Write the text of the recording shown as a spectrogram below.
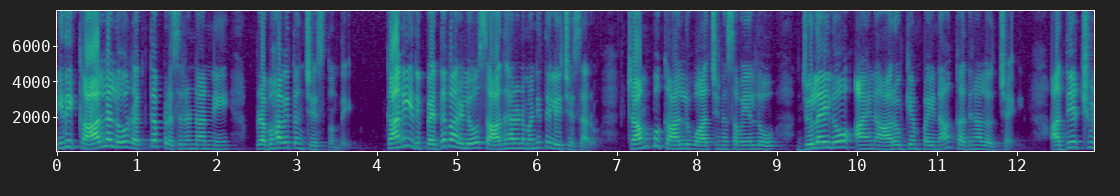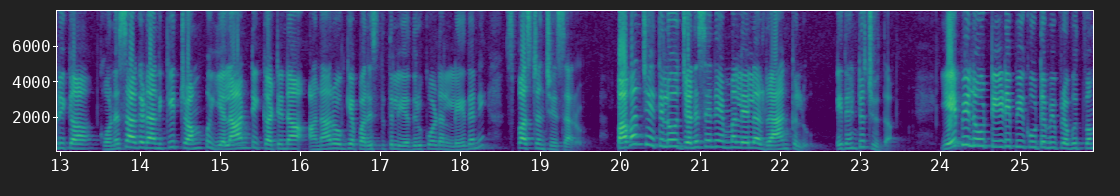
ఇది కాళ్ళలో రక్త ప్రసరణాన్ని ప్రభావితం చేస్తుంది. కానీ ఇది పెద్దవారిలో సాధారణమని తెలియజేశారు ట్రంప్ కాళ్ళు వాచిన సమయంలో జులైలో ఆయన ఆరోగ్యంపైన కథనాలు వచ్చాయి. అధ్యక్షుడిగా కొనసాగడానికి ట్రంప్ ఎలాంటి కఠిన అనారోగ్య పరిస్థితులు ఎదుర్కోవడం లేదని స్పష్టం చేశారు. పవన్ చేతిలో జనసేన ఎమ్మెల్యేల ర్యాంకులు. ఇదేంటో చూద్దాం. ఏపీలో టీడీపీ కూటమి ప్రభుత్వం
